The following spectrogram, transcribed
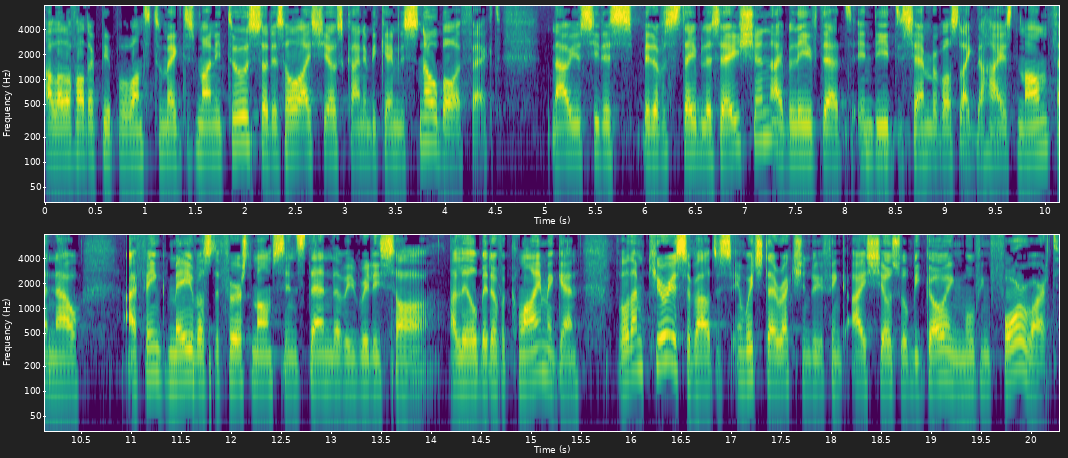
a lot of other people wanted to make this money too. So, this whole ICOs kind of became the snowball effect. Now you see this bit of a stabilization. I believe that indeed December was like the highest month, and now I think May was the first month since then that we really saw a little bit of a climb again. But what I'm curious about is in which direction do you think ICOs will be going moving forward?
